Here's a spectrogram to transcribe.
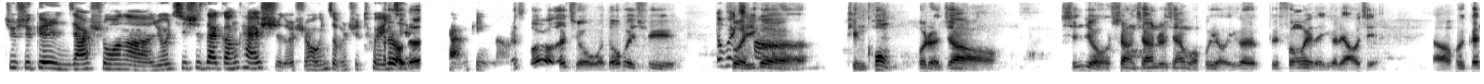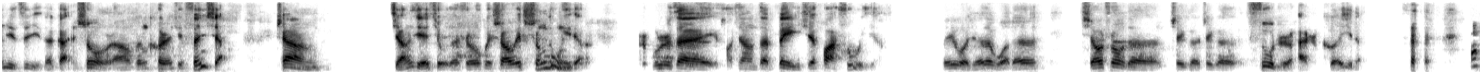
就是跟人家说呢？尤其是在刚开始的时候，你怎么去推荐产品呢？所有的酒我都会去做一个品控，或者叫新酒上枪之前，我会有一个对风味的一个了解，然后会根据自己的感受，然后跟客人去分享，这样讲解酒的时候会稍微生动一点，而不是在好像在背一些话术一样。所以我觉得我的。销售的这个这个素质还是可以的。哎，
